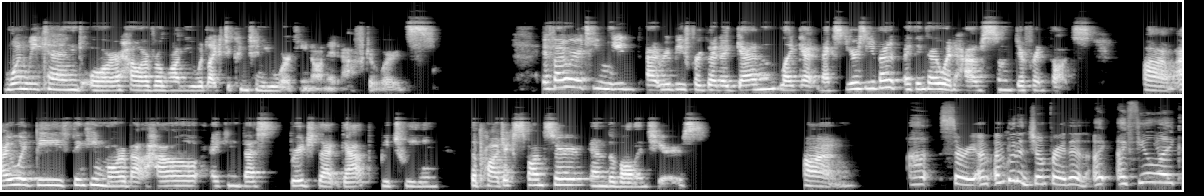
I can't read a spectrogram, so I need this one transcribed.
one weekend or however long you would like to continue working on it afterwards. If I were a team lead at Ruby for Good again, like at next year's event, I think I would have some different thoughts um, I would be thinking more about how I can best bridge that gap between the project sponsor and the volunteers. Um, uh, sorry, I'm, I'm going to jump right in. I, I feel like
